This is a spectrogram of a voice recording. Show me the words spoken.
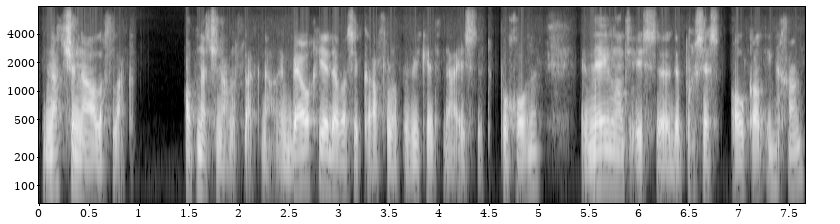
nationale vlak. Op nationale vlak. Nou, in België, daar was ik afgelopen weekend, daar is het begonnen. In Nederland is uh, de proces ook al in gang.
